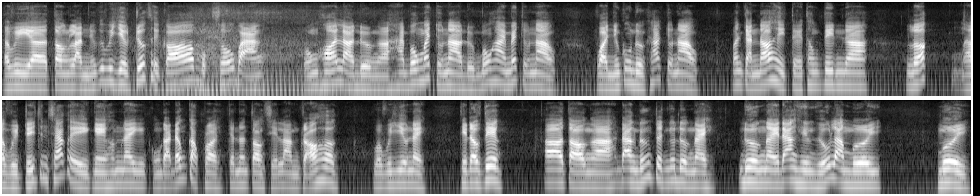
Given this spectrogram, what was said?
Tại vì à, Toàn làm những cái video trước thì có một số bạn cũng hỏi là đường à, 24m chỗ nào, đường 42m chỗ nào và những con đường khác chỗ nào. Bên cạnh đó thì thông tin à, lô đất vị trí chính xác thì ngày hôm nay cũng đã đóng cọc rồi cho nên Toàn sẽ làm rõ hơn vào video này. Thì đầu tiên Toàn đang đứng trên cái đường này. Đường này đang hiện hữu là 10 10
